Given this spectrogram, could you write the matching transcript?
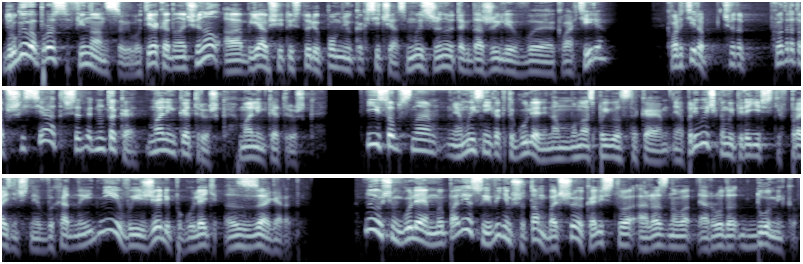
Другой вопрос финансовый. Вот я когда начинал, а я вообще эту историю помню как сейчас, мы с женой тогда жили в квартире, Квартира что-то квадратов 60, 65, ну такая, маленькая трешка, маленькая трешка. И, собственно, мы с ней как-то гуляли. Нам, у нас появилась такая э, привычка. Мы периодически в праздничные выходные дни выезжали погулять за город. Ну, в общем, гуляем мы по лесу и видим, что там большое количество разного рода домиков.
